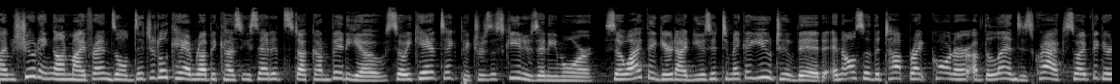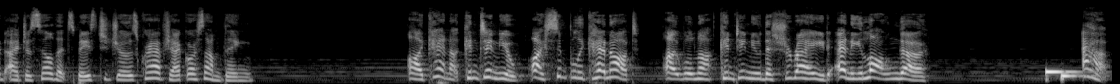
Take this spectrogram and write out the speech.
I'm shooting on my friend's old digital camera because he said it's stuck on video, so he can't take pictures of skidoos anymore. So I figured I'd use it to make a YouTube vid, and also the top right corner of the lens is cracked, so I figured I'd just sell that space to Joe's Crab Shack or something. I cannot continue! I simply cannot! I will not continue this charade any longer! App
